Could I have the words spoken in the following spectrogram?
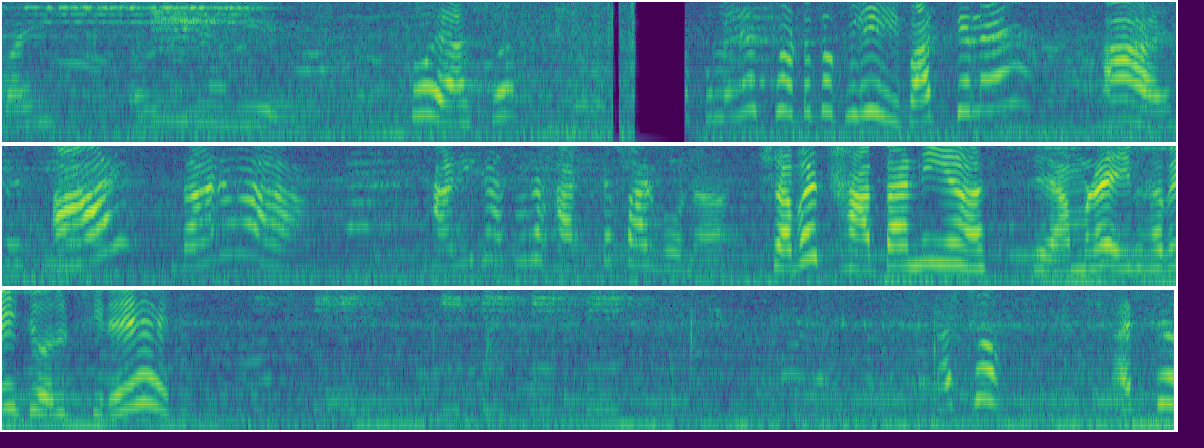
সবাই ইয়ে? কই আসো খুলে যা ছোট তো ক্লিপ আটকে না। আয় আয়। দাঁড়া শাড়িটা ধরে হাঁটতে পারব না। সবাই ছাতা নিয়ে আসছে আমরা এইভাবেই চলছি রে। আচ্ছা আচ্ছা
